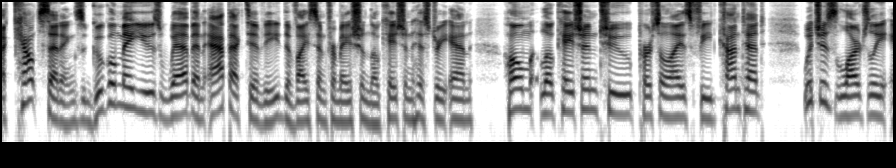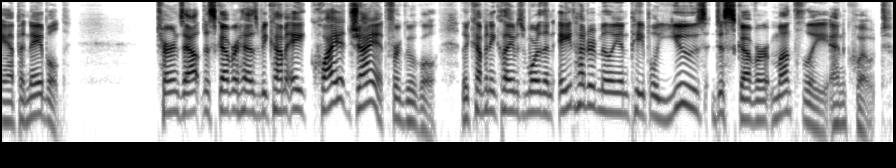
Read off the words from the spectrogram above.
account settings, Google may use web and app activity, device information, location history, and home location to personalize feed content, which is largely AMP enabled. Turns out Discover has become a quiet giant for Google. The company claims more than 800 million people use Discover monthly, end quote.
